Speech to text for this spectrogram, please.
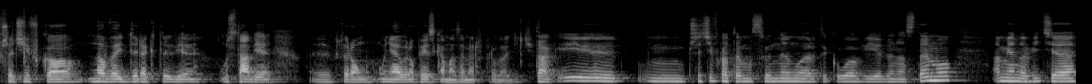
przeciwko nowej dyrektywie, ustawie, y, którą Unia Europejska ma zamiar wprowadzić. Tak, i y, mm, przeciwko temu słynnemu artykułowi 11, a mianowicie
